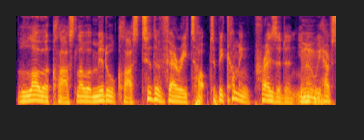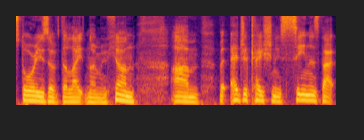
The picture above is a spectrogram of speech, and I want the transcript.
lower class, lower middle class to the very top to becoming president. You know, we have stories of the late Roh Moo-hyun, um, but education is seen as that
